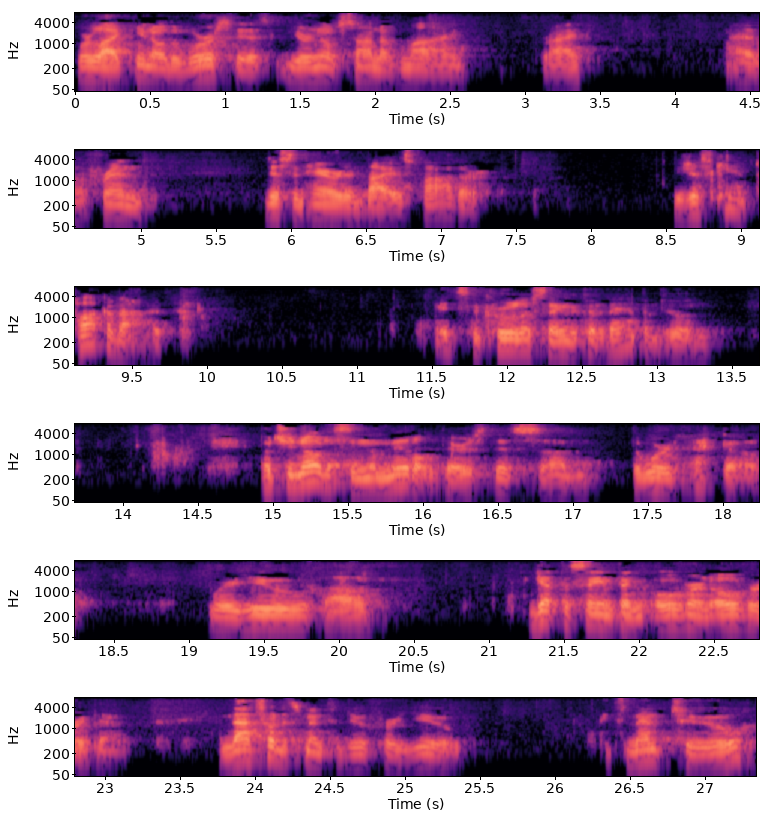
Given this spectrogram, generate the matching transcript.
We're like, you know, the worst is, you're no son of mine, right? I have a friend disinherited by his father. You just can't talk about it. It's the cruelest thing that could have happened to him. But you notice in the middle, there's this, um, the word echo, where you uh, get the same thing over and over again. And that's what it's meant to do for you. It's meant to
